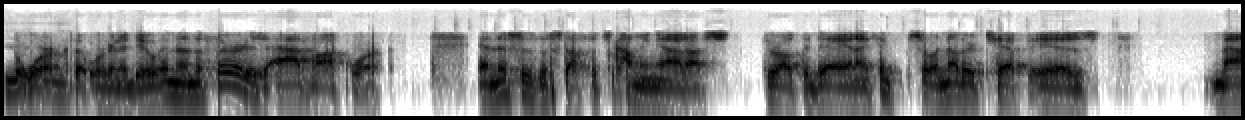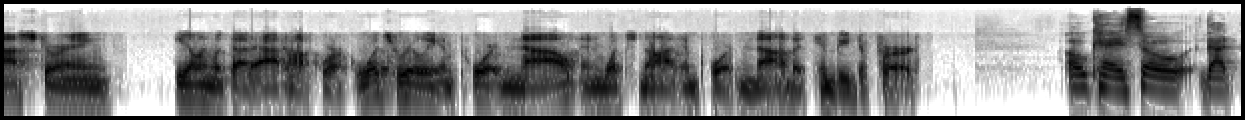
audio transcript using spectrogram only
the mm-hmm. work that we're going to do. And then the third is ad hoc work. And this is the stuff that's coming at us throughout the day. And I think so another tip is mastering dealing with that ad hoc work. What's really important now and what's not important now that can be deferred. Okay, so that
